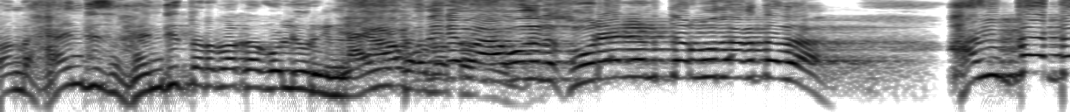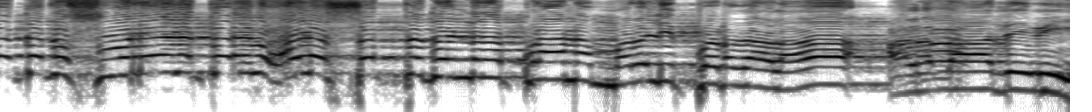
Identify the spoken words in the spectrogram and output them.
ಒಂದು ಹಂದಿ ಹಂದಿ ತರಬೇಕಾಗೋಲ್ಲ ಇವ್ರಿಗೆ ನಾಯಿ ಆಗುದಿಲ್ಲ ತರ್ಬೇಕಾಗೋಲ್ಲ ಆಗುದಿಲ್ಲ ಸೂರ್ಯನ ತರ್ಬೋದಾಗ್ತದ. ಅಂತ ತಕ್ಕದ ಸೂರ್ಯನ ತರಲು ಹಳ ಸತ್ತ ಗಂಡನ ಪ್ರಾಣ ಮರಳಿ ಪಡೆದಾಳ ಅಳಲಾದೇವಿ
